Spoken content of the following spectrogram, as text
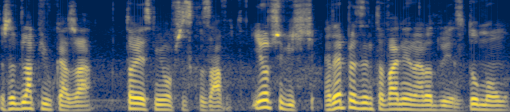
że dla piłkarza to jest mimo wszystko zawód. I oczywiście reprezentowanie narodu jest dumą,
